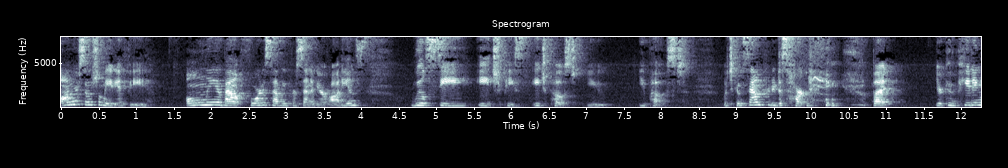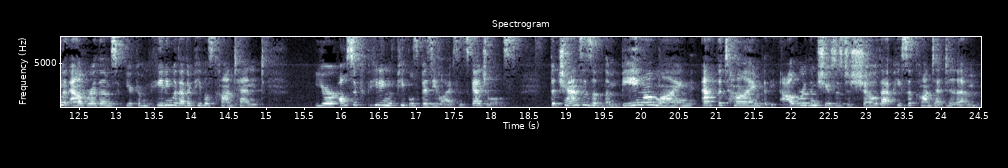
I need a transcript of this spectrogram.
On your social media feed, only about 4 to 7% of your audience will see each piece each post you you post, which can sound pretty disheartening, but you're competing with algorithms, you're competing with other people's content, you're also competing with people's busy lives and schedules. The chances of them being online at the time that the algorithm chooses to show that piece of content to them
